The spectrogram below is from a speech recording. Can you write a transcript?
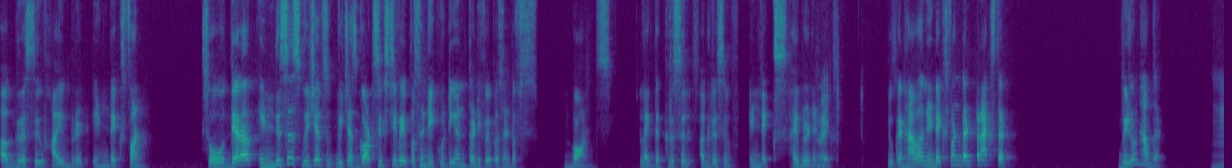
aggressive hybrid index fund so there are indices which have which has got 65% equity and 35% of bonds. like the CRISIL aggressive index, hybrid index. Right. You can have an index fund that tracks that. We don't have that. Hmm.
